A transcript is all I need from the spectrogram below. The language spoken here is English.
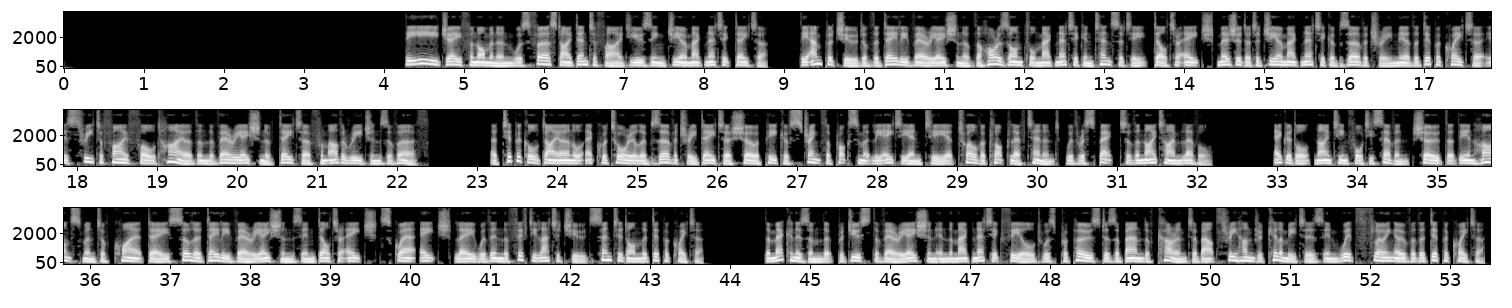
The EEJ phenomenon was first identified using geomagnetic data. The amplitude of the daily variation of the horizontal magnetic intensity delta H measured at a geomagnetic observatory near the dip equator is 3 to 5-fold higher than the variation of data from other regions of Earth. A typical diurnal equatorial observatory data show a peak of strength approximately 80 nt at 12 o'clock lieutenant, with respect to the nighttime level. Egedal 1947 showed that the enhancement of quiet-day solar daily variations in delta H square H lay within the 50 latitude centered on the dip equator. The mechanism that produced the variation in the magnetic field was proposed as a band of current about 300 km in width flowing over the dip equator.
